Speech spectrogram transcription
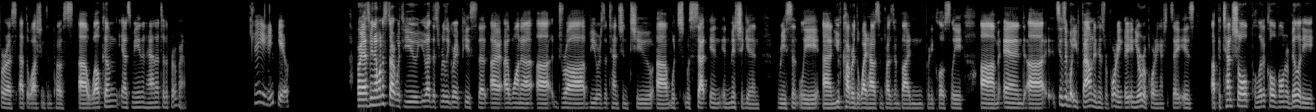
for us at the Washington Post. Uh, welcome, Yasmeen and Hannah, to the program. Hey, thank you. All right, Yasmeen, I want to start with you. You had this really great piece that I, I want to uh, draw viewers' attention to, uh, which was set in, in Michigan recently. And you've covered the White House and President Biden pretty closely. Um, and uh, it seems like what you found in his reporting, in your reporting, I should say, is a potential political vulnerability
